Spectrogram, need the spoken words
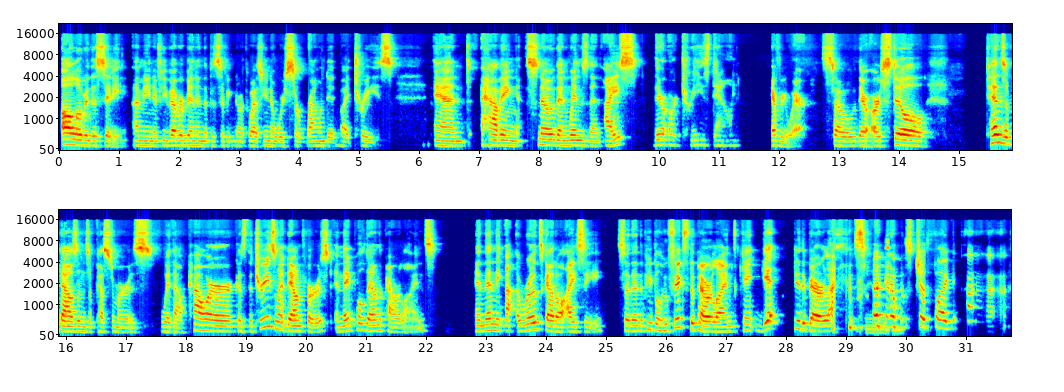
all over the city. I mean, if you've ever been in the Pacific Northwest, you know we're surrounded by trees. And having snow, then winds, then ice, there are trees down everywhere. So there are still tens of thousands of customers without power because the trees went down first and they pulled down the power lines. And then the uh, roads got all icy. So then the people who fixed the power lines can't get the power lines. I mean, it Mhm. was just like, ah.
